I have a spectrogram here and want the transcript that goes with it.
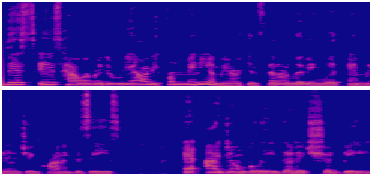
this is, however, the reality for many Americans that are living with and managing chronic disease, and I don't believe that it should be.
